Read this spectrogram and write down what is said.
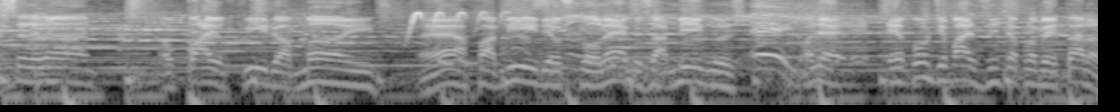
Acelerando. O pai, o filho, a mãe, é, a família, os colegas, os amigos. Ei. Olha, é, é bom demais a gente aproveitar a,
